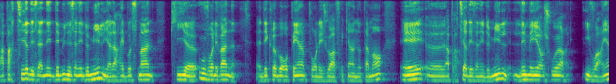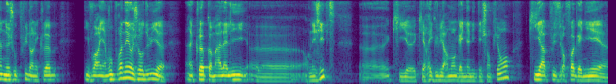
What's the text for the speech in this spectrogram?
à partir des années, début des années 2000, il y a l'arrêt Bosman qui euh, ouvre les vannes euh, des clubs européens pour les joueurs africains notamment. Et à partir des années 2000, les meilleurs joueurs ivoiriens ne jouent plus dans les clubs ivoiriens. Vous prenez aujourd'hui un club comme Al Ali euh, en Égypte, qui régulièrement gagne la Ligue des Champions, qui a plusieurs fois gagné euh,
